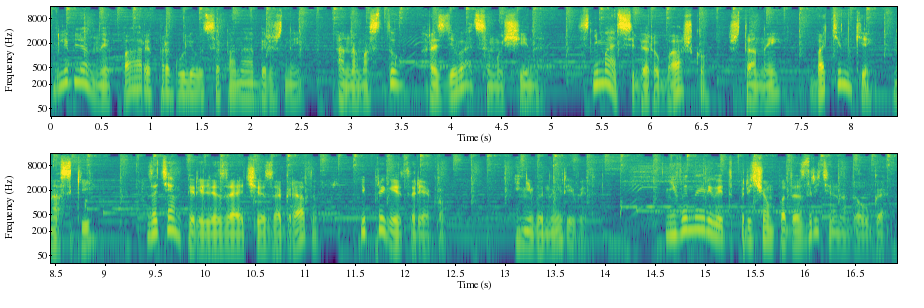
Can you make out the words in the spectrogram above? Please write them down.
влюбленные пары прогуливаются по набережной, а на мосту раздевается мужчина, снимает с себя рубашку, штаны, ботинки, носки, затем перелезает через ограду и прыгает в реку. И не выныривает. Не выныривает, причем подозрительно долго –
